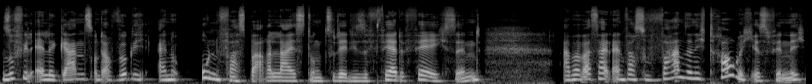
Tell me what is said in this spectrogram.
so viel Eleganz und auch wirklich eine unfassbare Leistung, zu der diese Pferde fähig sind. Aber was halt einfach so wahnsinnig traurig ist, finde ich,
